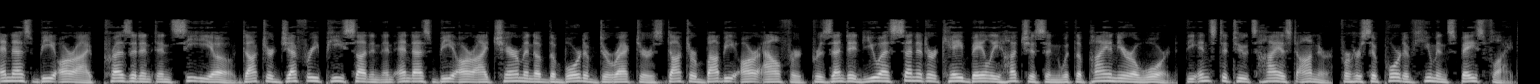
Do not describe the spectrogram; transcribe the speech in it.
NSBRI President and CEO Dr. Jeffrey P. Sutton and NSBRI Chairman of the Board of Directors Dr. Bobby R. Alford presented U.S. Senator Kay Bailey Hutchison with the Pioneer Award, the Institute's highest honor, for her support of human spaceflight.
